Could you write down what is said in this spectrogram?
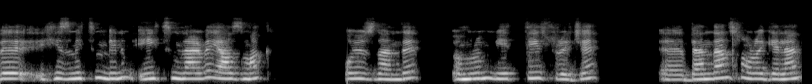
ve hizmetim benim eğitimler ve yazmak. O yüzden de ömrüm yettiği sürece e, benden sonra gelen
